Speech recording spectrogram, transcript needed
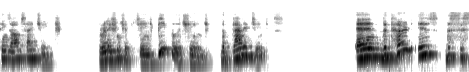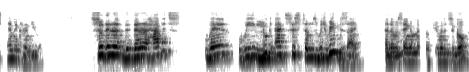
things outside change. Relationships change, people change, the planet changes. And the third is the systemic renewal. So there are there are habits where we look at systems which we've designed, as. I was mm-hmm. saying a, a, few minutes ago.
